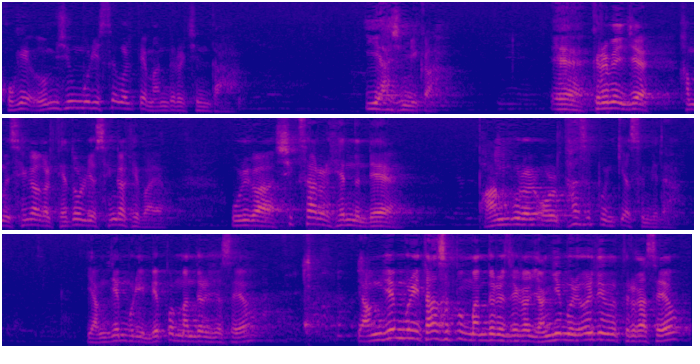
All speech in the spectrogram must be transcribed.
그게 음식물이 썩을 때 만들어진다. 이해하십니까? 예, 그러면 이제 한번 생각을 되돌려 생각해 봐요. 우리가 식사를 했는데 방구를 오늘 다섯 번 꼈습니다. 양잿물이 몇 번 만들어졌어요? 양잿물이 다섯 번 만들어져가 양잿물이 어디로 들어갔어요?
